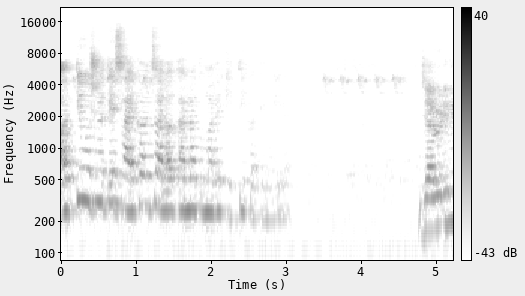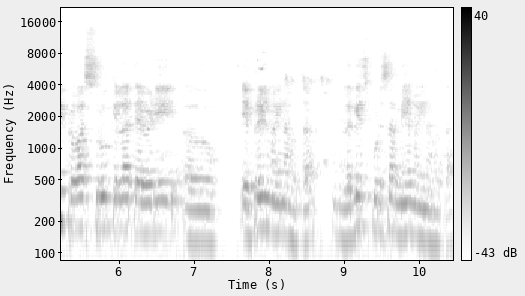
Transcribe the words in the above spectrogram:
अतिउष्णतेत सायकल चालवताना तुम्हाला किती कठीण गेलं ज्यावेळी मी प्रवास सुरू केला त्यावेळी एप्रिल महिना होता. लगेच पुढचा मे महिना होता.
